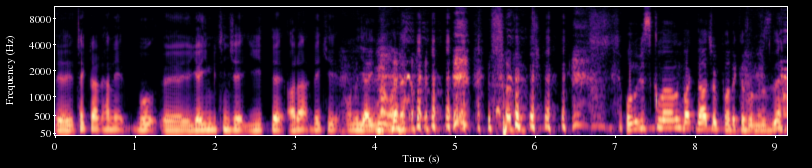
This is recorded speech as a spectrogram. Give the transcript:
e, tekrar hani bu e, yayın bitince Yiğit'le ara de ki onu yayınlama de. Onu biz kullanalım bak daha çok para kazanırız de.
